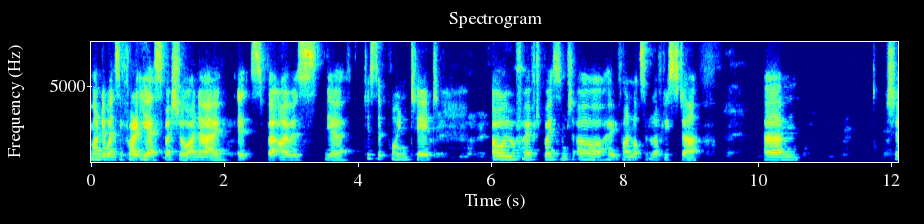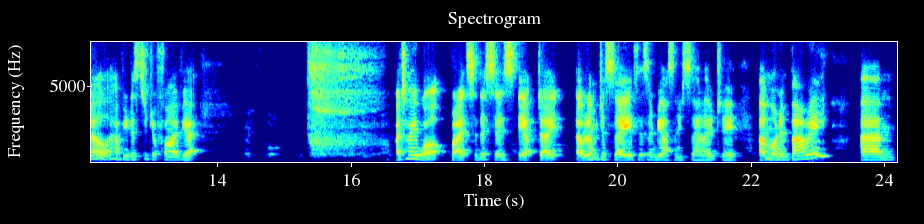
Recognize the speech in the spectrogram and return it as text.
Monday, Wednesday, Friday. Yeah, special. I know. It's, but I was, yeah, disappointed. Oh, you're over to both them. Oh, I hope you find lots of lovely stuff. Um, Shell, have you listed your five yet? I tell you what, right? So this is the update. Oh, let me just say if there's anybody else I need to say hello to. Uh, morning, Barry. Um,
